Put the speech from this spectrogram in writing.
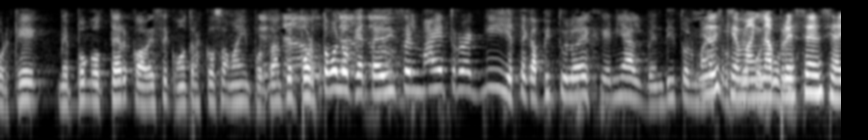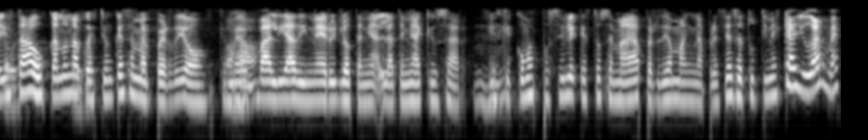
¿Por qué me pongo terco a veces con otras cosas más importantes? Por todo lo que te dice el maestro aquí. Y este capítulo es genial. Bendito el Yo maestro. es que magna presencia, yo estaba buscando una cuestión que se me perdió, que me valía dinero y lo tenía, la tenía que usar. Y es que cómo es posible que esto se me haya perdido magna presencia. Tú tienes que ayudarme.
